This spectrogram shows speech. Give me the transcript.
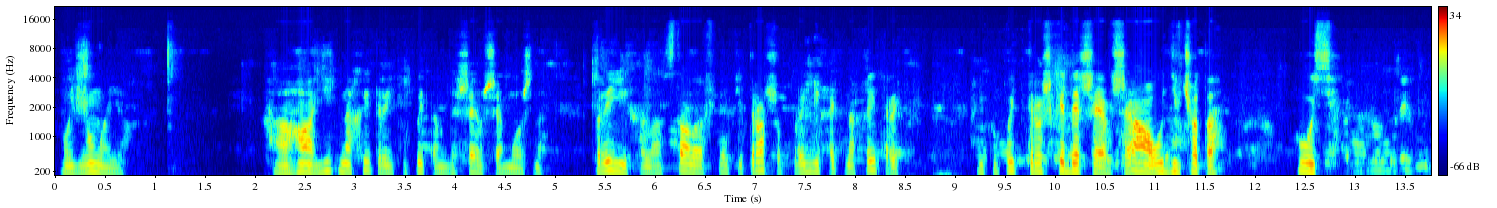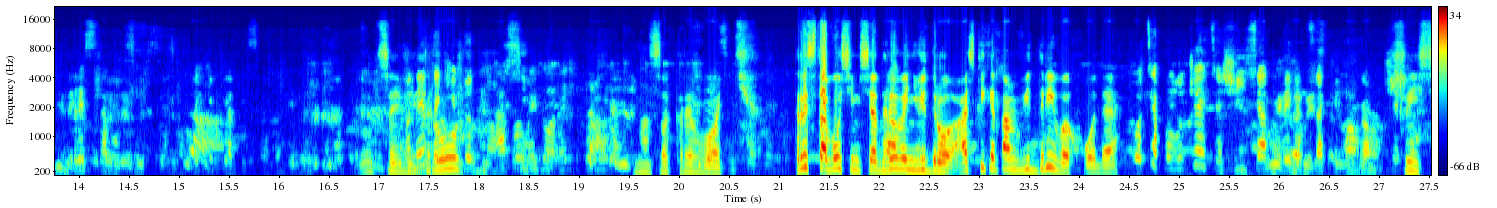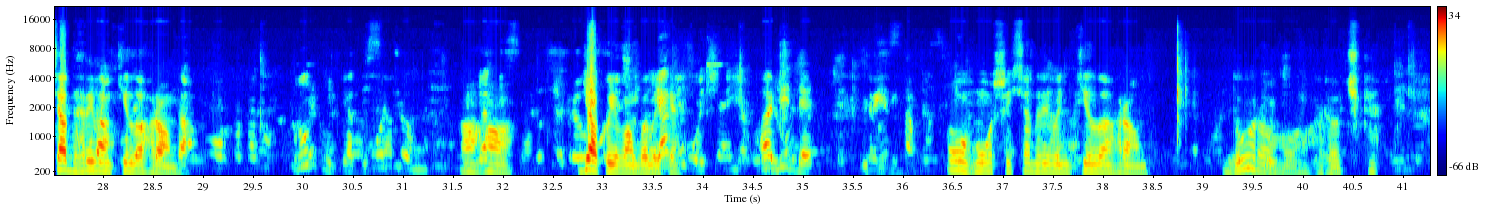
Ой, йо-моє. Ага, їдь на хитрий, купи там дешевше можна. Приїхала, встала в 5 утра, щоб приїхати на хитрий і купити трошки дешевше. А, у дівчата ось це відро на закривати. 380 гривень відро. А скільки там відрі виходить? Оце виходить 60 гривень за кілограм. 60 гривень Так. кілограм. Так. Крупні 50. Ага. Дякую вам велике. Ого, 60 гривень кілограм. Дорого, гречки.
